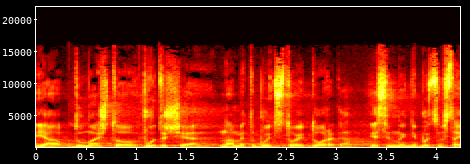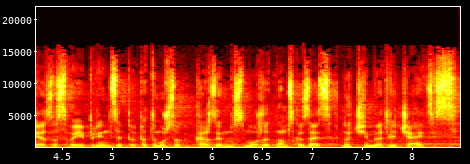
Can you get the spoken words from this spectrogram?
я думаю, что в будущее нам это будет стоить дорого, если мы не будем стоять за свои принципы, потому что каждый сможет нам сказать, но чем вы отличаетесь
